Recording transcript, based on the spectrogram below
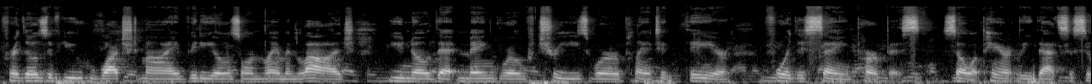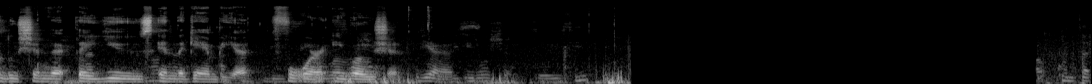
For those of you who watched my videos on Lamin Lodge, you know that mangrove trees were planted there for the same purpose. So apparently that's a solution that they use in the Gambia for erosion. Yes? Kunta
